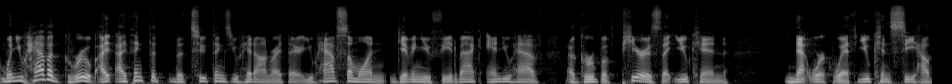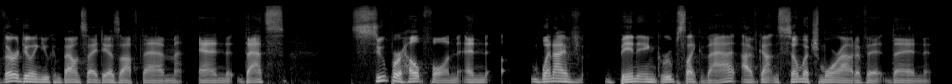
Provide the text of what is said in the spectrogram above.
when you have a group, I, I think that the two things you hit on right there, you have someone giving you feedback and you have a group of peers that you can network with. You can see how they're doing, you can bounce ideas off them. And that's super helpful. And and when I've been in groups like that, I've gotten so much more out of it than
